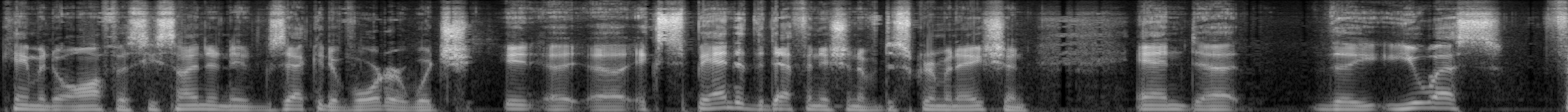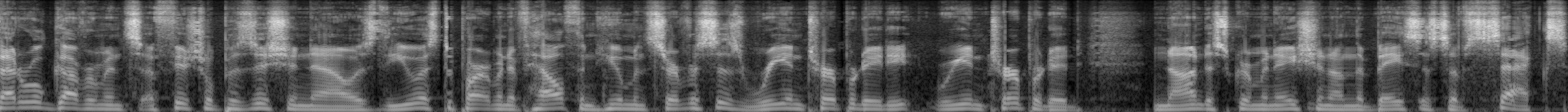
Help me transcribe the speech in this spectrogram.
came into office, he signed an executive order which it, uh, uh, expanded the definition of discrimination. And uh, the U.S. federal government's official position now is the U.S. Department of Health and Human Services reinterpreted, reinterpreted non discrimination on the basis of sex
